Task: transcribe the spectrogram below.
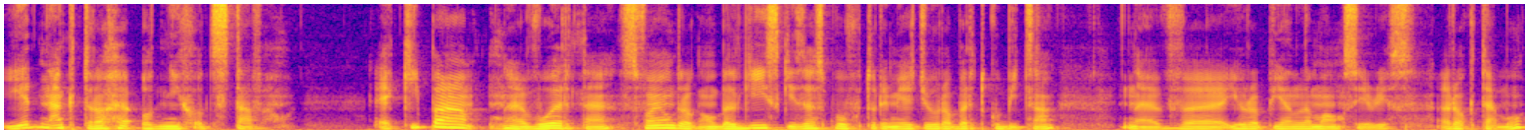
jednak trochę od nich odstawał. Ekipa WRT, swoją drogą, belgijski zespół, w którym jeździł Robert Kubica e, w European Le Mans Series rok temu,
